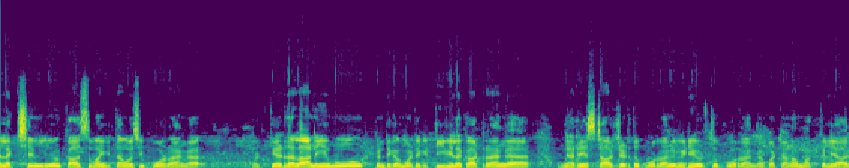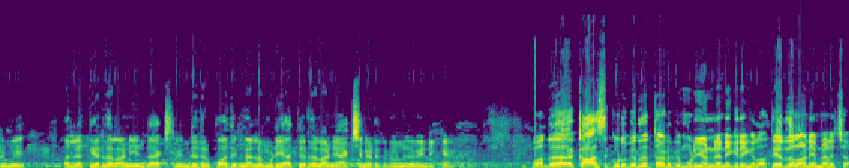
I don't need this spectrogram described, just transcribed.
எலெக்ஷன்லேயும் காசு வாங்கி தான் வசி போடுறாங்க. பட் தேர்தல் ஆணையமும் கண்டுக்க மாட்டேங்குது டிவியில் காட்டுறாங்க. நிறைய ஸ்டார்ட் எடுத்து போடுறாங்க வீடியோ எடுத்து போடுறாங்க. பட் ஆனால் மக்கள் யாருமே அதில் தேர்தல் ஆணையம் எந்த ஆக்ஷன் எந்த எதிர்ப்பாது நல்லபடியாக தேர்தல் ஆணையம் ஆக்ஷன் எடுக்கணும்னு வேண்டி கேட்குறோம். இப்போ அந்த காசு கொடுக்கறத தடுக்க முடியும்னு நினைக்கிறீங்களா? தேர்தல் ஆணையம் நினைச்சா?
